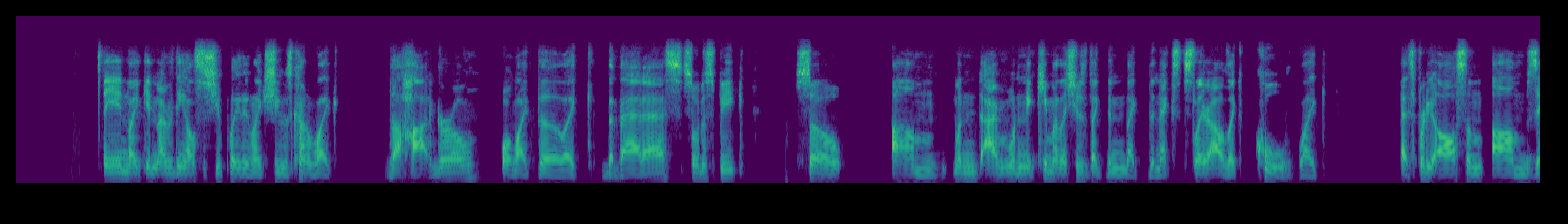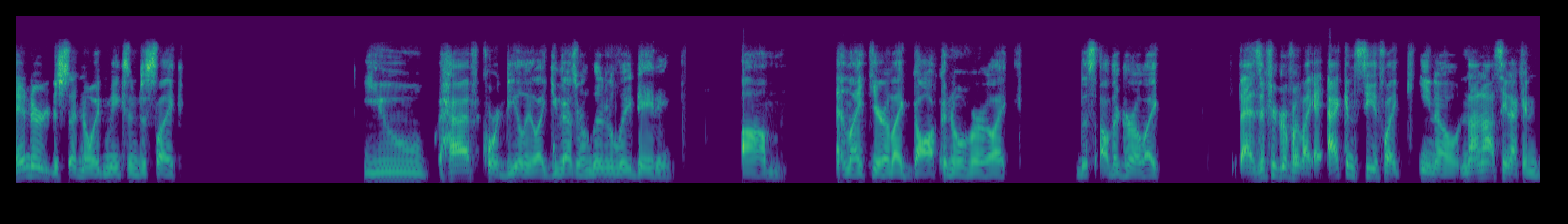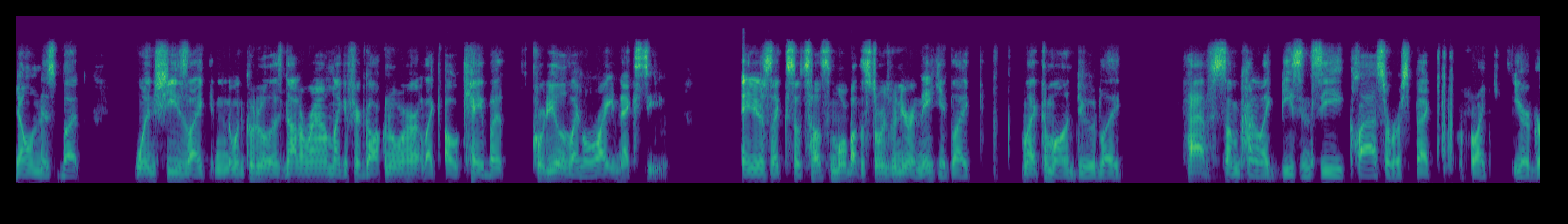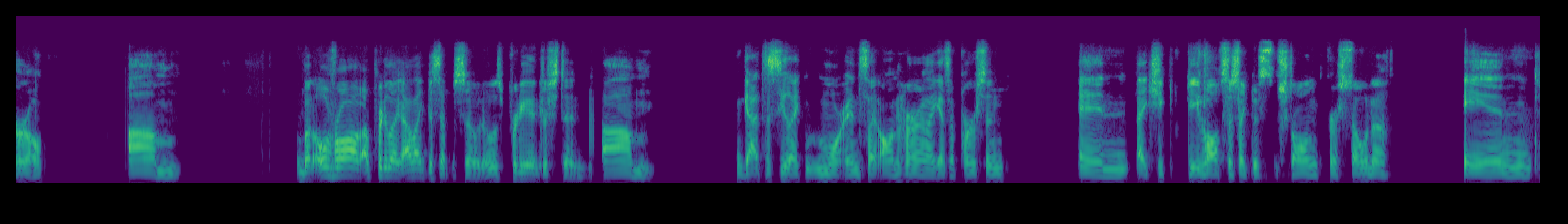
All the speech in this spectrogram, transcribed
and like in everything else that she played in, like she was kind of like the hot girl or like the like the badass, so to speak. So um when I when it came out that she was like the like the next Slayer, I was like, cool, like that's pretty awesome. Um Xander just annoyed me because I'm just like, you have Cordelia, like you guys are literally dating, um, and like you're like gawking over like this other girl, like as if your girlfriend. Like I can see if like you know, not not saying I condone this, but when she's like when Cordelia is not around, like if you're gawking over her, like okay, but Cordelia is like right next to you, and you're just like, so tell us more about the stories when you're naked. Like, like come on, dude, like have some kind of like decency, class, or respect for like your girl. Um, but overall, I pretty like I like this episode. It was pretty interesting. Um, got to see like more insight on her like as a person, and like she gave off such like this strong persona, and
